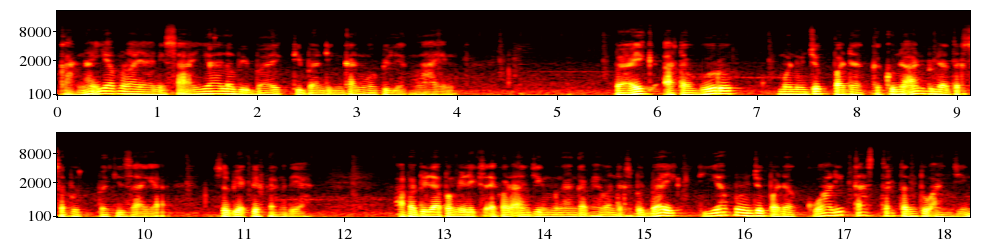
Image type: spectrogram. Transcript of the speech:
karena ia melayani saya lebih baik dibandingkan mobil yang lain. Baik atau buruk menunjuk pada kegunaan benda tersebut bagi saya. Subjektif banget ya. Apabila pemilik seekor anjing menganggap hewan tersebut baik, dia menunjuk pada kualitas tertentu anjing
